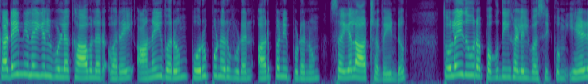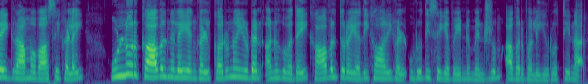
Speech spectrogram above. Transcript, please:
கடைநிலையில் உள்ள காவலர் வரை அனைவரும் பொறுப்புணர்வுடன் அர்ப்பணிப்புடனும் செயலாற்ற வேண்டும். தொலைதூர பகுதிகளில் வசிக்கும் ஏழை கிராமவாசிகளை உள்ளூர் காவல் நிலையங்கள் கருணையுடன் அணுகுவதை காவல்துறை அதிகாரிகள் உறுதி செய்ய வேண்டும் என்றும் அவர் வலியுறுத்தினார்.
